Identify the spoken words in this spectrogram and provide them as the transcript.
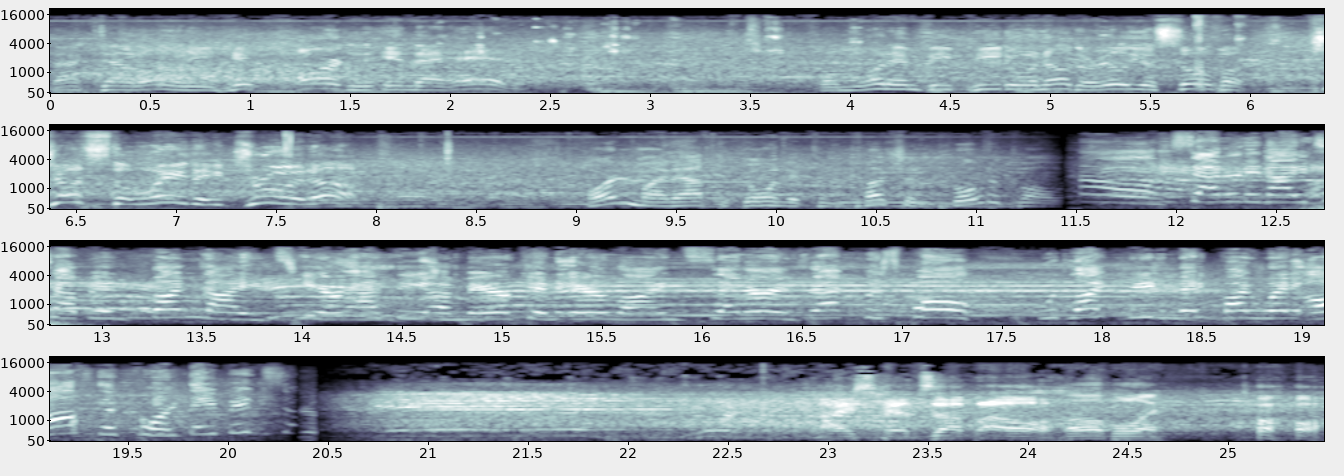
back down. Oh, and he hit Harden in the head. From one MVP to another, Ilyasova, just the way they drew it up. Harden might have to go into concussion protocol. Oh, Saturday nights have been fun nights here at the American Airlines Center. In fact, Chris Paul would like me to make my way off the court. They've been so Nice heads up. Oh. Oh, boy.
